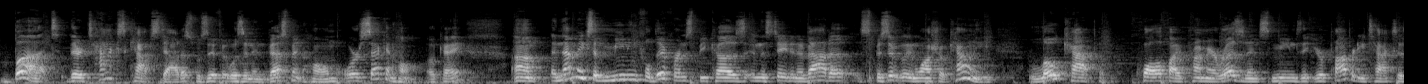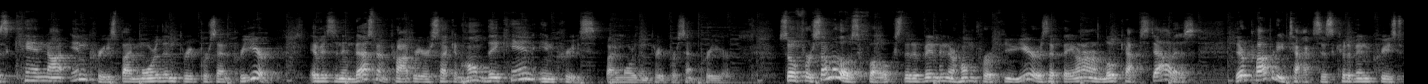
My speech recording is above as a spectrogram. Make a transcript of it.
but their tax cap status was if it was an investment home or second home, okay? Um, and that makes a meaningful difference because in the state of Nevada, specifically in Washoe County, low cap qualified primary residence means that your property taxes cannot increase by more than 3% per year. If it's an investment property or second home, they can increase by more than 3% per year. So for some of those folks that have been in their home for a few years, if they are on low cap status, their property taxes could have increased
